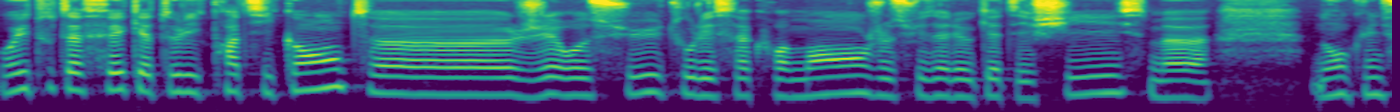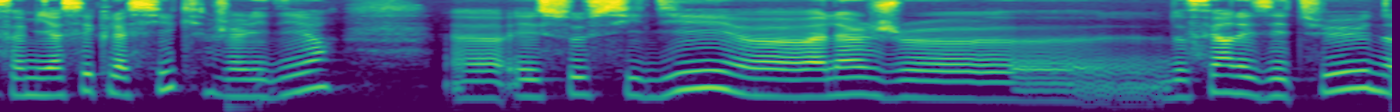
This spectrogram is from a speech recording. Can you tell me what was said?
Oui, tout à fait, catholique pratiquante. J'ai reçu tous les sacrements, je suis allée au catéchisme, donc une famille assez classique, j'allais dire. Et ceci dit, à l'âge de faire les études,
